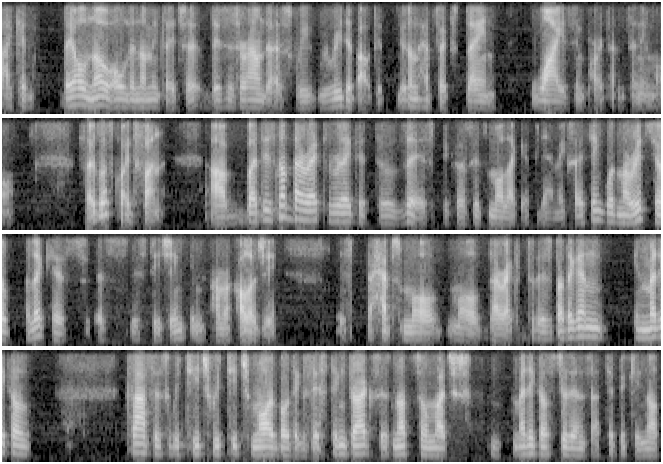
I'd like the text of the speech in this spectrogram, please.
I can, they all know all the nomenclature. This is around us. We, we read about it. You don't have to explain why it's important anymore. So it was quite fun. Uh, but it's not directly related to this because it's more like epidemics. I think what Maurizio Pellecchia is, is, is teaching in pharmacology is perhaps more more direct to this. But again, in medical classes we teach, we teach more about existing drugs. It's not so much medical students are typically not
